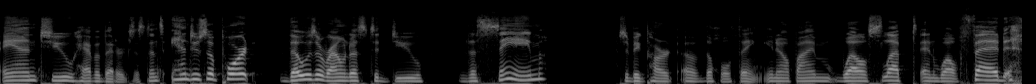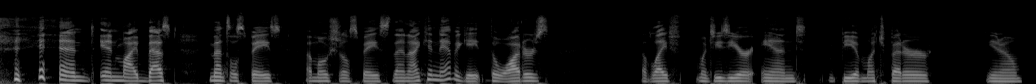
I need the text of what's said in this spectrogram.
and to have a better existence and to support those around us to do the same. It's a big part of the whole thing. You know, if I'm well slept and well fed and in my best mental space, emotional space, then I can navigate the waters of life much easier and be a much better, you know,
